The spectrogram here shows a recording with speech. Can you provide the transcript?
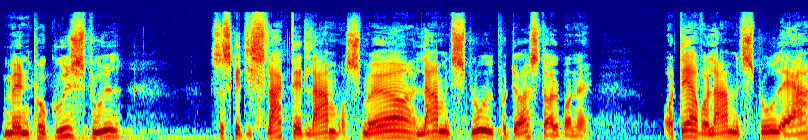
Men på Guds bud, så skal de slagte et lam og smøre lammets blod på dørstolperne. Og der, hvor lammets blod er,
